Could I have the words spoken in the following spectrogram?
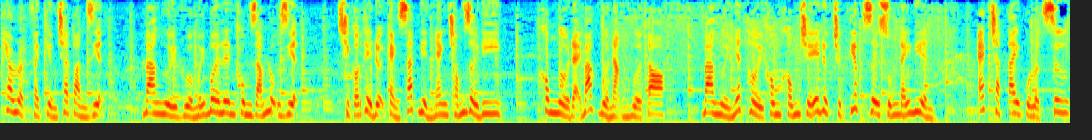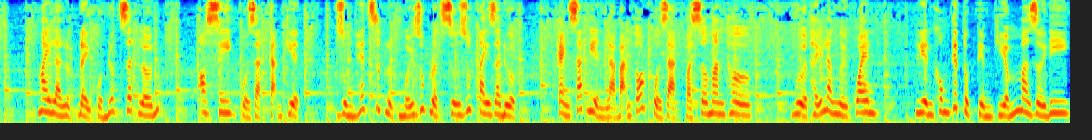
Theo luật phải kiểm tra toàn diện. Ba người vừa mới bơi lên không dám lộ diện. Chỉ có thể đợi cảnh sát biển nhanh chóng rời đi. Không ngờ đại bác vừa nặng vừa to. Ba người nhất thời không khống chế được trực tiếp rơi xuống đáy biển. Ép chặt tay của luật sư. May là lực đẩy của nước rất lớn. Oxy của giặt cạn kiệt. Dùng hết sức lực mới giúp luật sư rút tay ra được. Cảnh sát biển là bạn tốt của giặt và sơ man thơ. Vừa thấy là người quen, liền không tiếp tục tìm kiếm mà rời đi.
